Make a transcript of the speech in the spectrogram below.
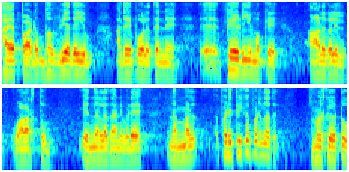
ഭയപ്പാടും ഭവ്യതയും അതേപോലെ തന്നെ പേടിയുമൊക്കെ ആളുകളിൽ വളർത്തും എന്നുള്ളതാണ് ഇവിടെ നമ്മൾ പഠിപ്പിക്കപ്പെടുന്നത്. നമ്മൾ കേട്ടു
